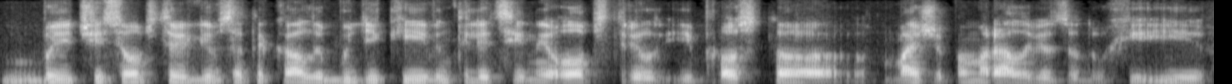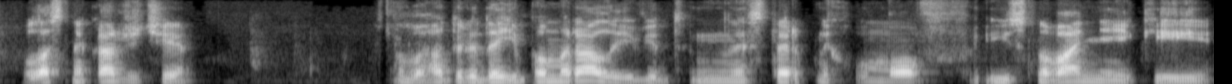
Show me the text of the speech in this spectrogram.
боячись обстрілів, затикали будь-який вентиляційний обстріл і просто майже помирали від задухи. І, власне кажучи, багато людей і помирали від нестерпних умов існування, які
